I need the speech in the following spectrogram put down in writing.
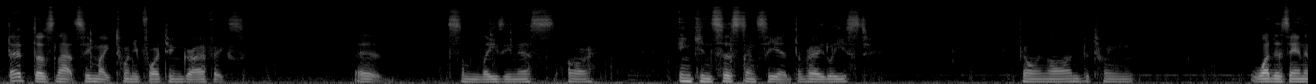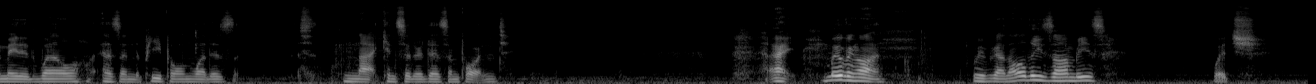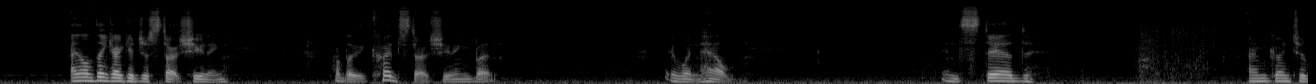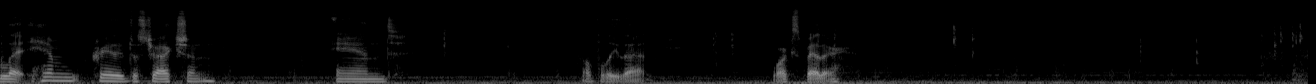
That does not seem like 2014 graphics. Uh, some laziness or inconsistency at the very least going on between what is animated well as in the people and what is not considered as important. Alright, moving on. We've got all these zombies, which I don't think I could just start shooting. Probably could start shooting, but it wouldn't help. Instead, I'm going to let him create a distraction and hopefully that works better.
